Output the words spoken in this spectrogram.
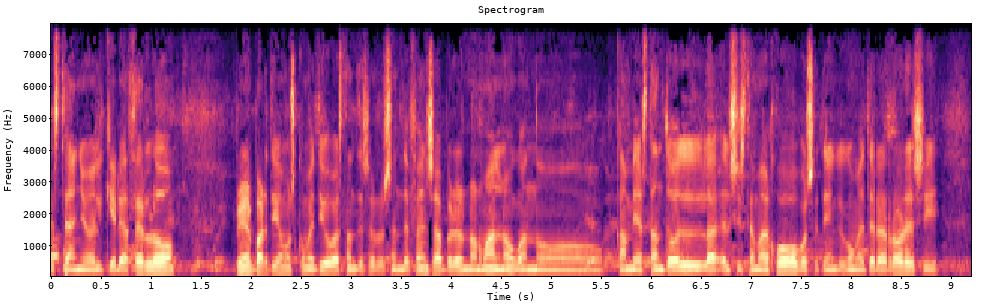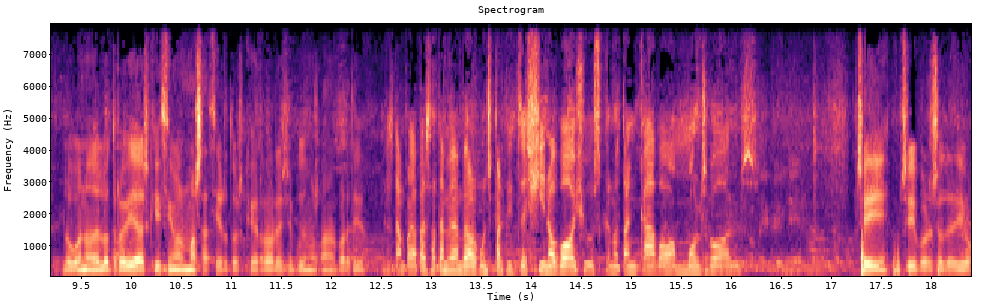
Este año él quiere hacerlo. Primer partido hemos cometido bastantes errores en defensa, pero es normal, ¿no? Cuando cambias tanto el, el sistema de juego, pues se tienen que cometer errores y lo bueno del otro día es que hicimos más aciertos que errores y pudimos ganar el partido. La temporada passada també vam veure alguns partits així bojos, que no tancàveu amb molts gols. Sí, sí, por eso te digo.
